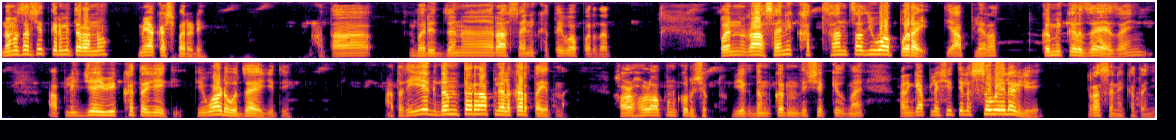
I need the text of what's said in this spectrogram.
नमस्कार शेतकरी मित्रांनो मी आकाश परडे. आता बरेच जण रासायनिक खतही वापरतात. पण रासायनिक खतांचा जी वापर आहे ती आपल्याला कमी करत जायचा आहे आणि आपली जैविक खतं जी आहे ती ती वाढवत जायची ती. आता ती एकदम तर आपल्याला करता येत नाही. हळूहळू आपण करू शकतो. एकदम करणं ते शक्यच नाही. कारण की आपल्या शेतीला सवय लागली आहे रासायनिक खतांची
